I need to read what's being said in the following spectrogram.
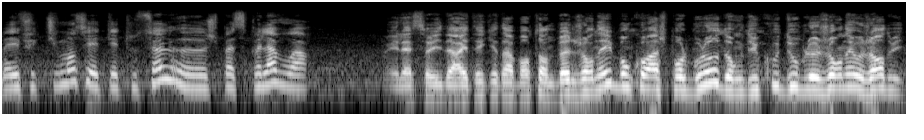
Mais effectivement, si elle était toute seule, euh, je passerais la voir. Et la solidarité qui est importante. Bonne journée, bon courage pour le boulot. Donc du coup, double journée aujourd'hui.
